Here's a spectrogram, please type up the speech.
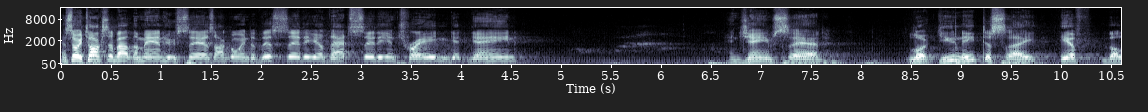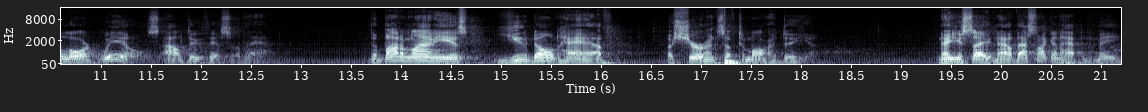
And so he talks about the man who says, I'll go into this city or that city and trade and get gain. And James said, Look, you need to say, if the Lord wills, I'll do this or that. The bottom line is, you don't have assurance of tomorrow, do you? Now you say, now that's not going to happen to me.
